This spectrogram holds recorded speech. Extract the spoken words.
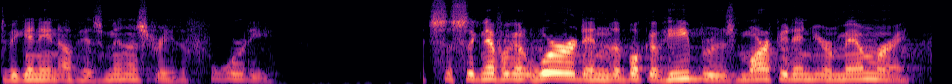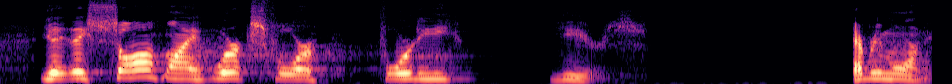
the beginning of his ministry, the 40. It's a significant word in the book of Hebrews. Mark it in your memory. They saw my works for 40 years. every morning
